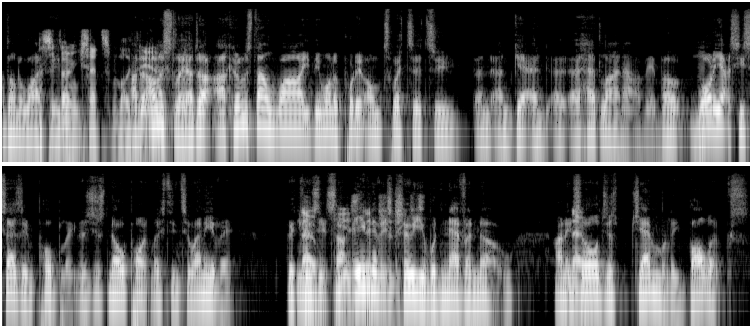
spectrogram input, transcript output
I don't know why That's people. a very sensible I idea. don't- honestly, I don't. I can understand why they want to put it on Twitter to and, and get a, a headline out of it. But Hmm. what he actually says in public, there's just no point listening to any of it because No, it's even if it's true, just- you would never know, and it's No. all just generally bollocks.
